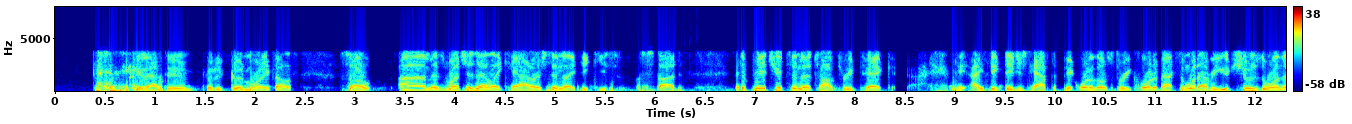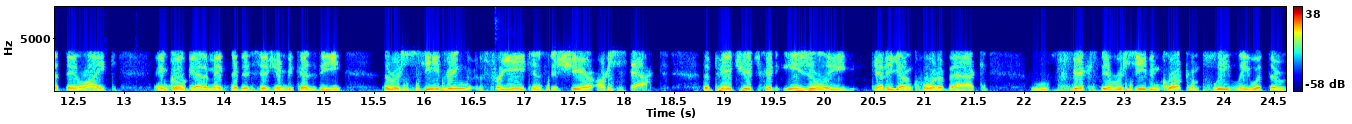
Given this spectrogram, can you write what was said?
good afternoon. Good good morning, fellas. So Um, as much as I like Harrison, I think he's a stud. The Patriots in the top three pick, I think they just have to pick one of those three quarterbacks, and whatever you choose the one that they like, and go get it. Make the decision because the the receiving free agents this year are stacked. The Patriots could easily get a young quarterback, fix their receiving core completely with the.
